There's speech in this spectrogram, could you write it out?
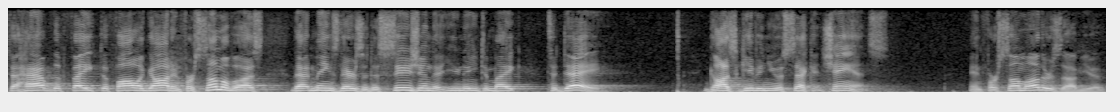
to have the faith to follow God. And for some of us, that means there's a decision that you need to make today. God's giving you a second chance. And for some others of you,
